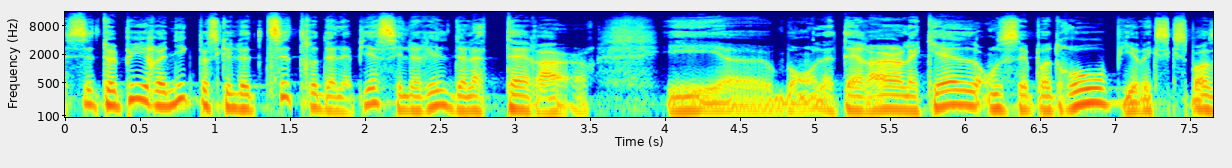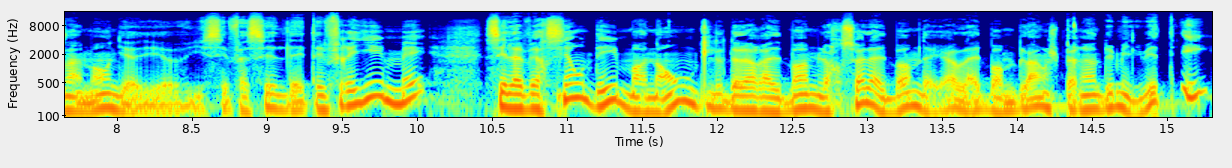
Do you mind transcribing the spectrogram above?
c'est un peu ironique parce que le titre de la pièce, c'est le reel de la terreur. Et euh, bon, la terreur, laquelle, on ne sait pas trop. Puis avec ce qui se passe dans le monde, c'est facile d'être effrayé. Mais c'est la version des Mononcles de leur album, leur seul album d'ailleurs, l'album Blanche, paru en 2008. Et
